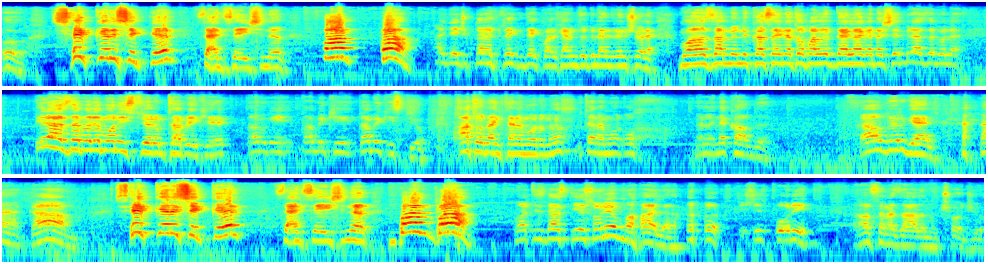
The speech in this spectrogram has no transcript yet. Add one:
Şıkkır şıkkır. Sensational. Bam. Haydi çocuklar ötürek gidek var. Kendimizi ödüllendirelim şöyle. Muazzam döndük kasayla toparladık değerli arkadaşlar. Biraz da böyle Biraz da böyle moni istiyorum tabii ki. Tabii ki, tabii ki, tabii ki istiyorum. At oradan iki tane morunu. Bir tane mor. Oh. Ne, ne kaldı? Kaldır gel. Come. Şıkkır şıkkır. Sensational. Bam bam. What is that diye soruyor mu hala? This is Pori. Al sana zalimin çocuğu.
